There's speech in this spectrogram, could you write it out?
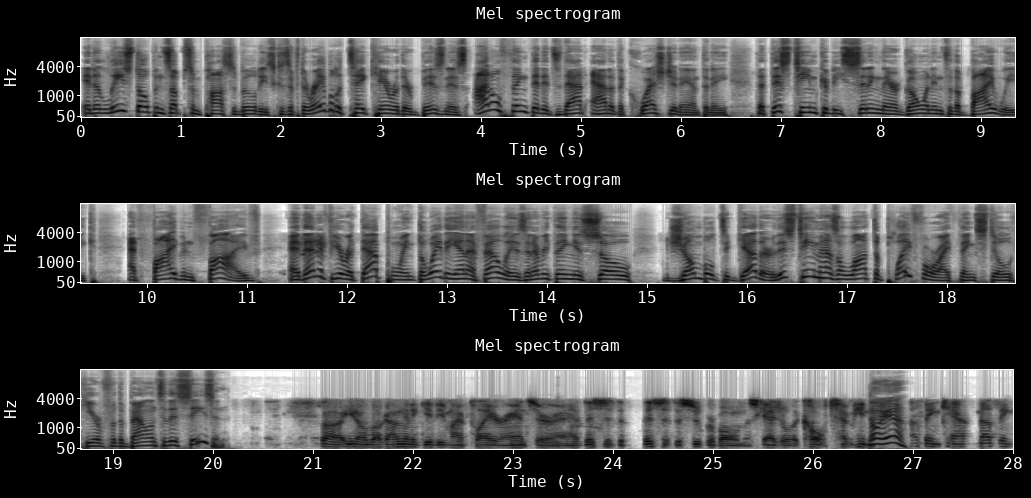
it at least opens up some possibilities because if they're able to take care of their business, I don't think that it's that out of the question, Anthony, that this team could be sitting there going into the bye week at five and five and then if you're at that point, the way the NFL is and everything is so jumbled together, this team has a lot to play for, I think, still here for the balance of this season. Uh, you know, look, I'm going to give you my player answer. Uh, this is the this is the Super Bowl in the schedule of the Colts. I mean, oh yeah, nothing count, nothing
